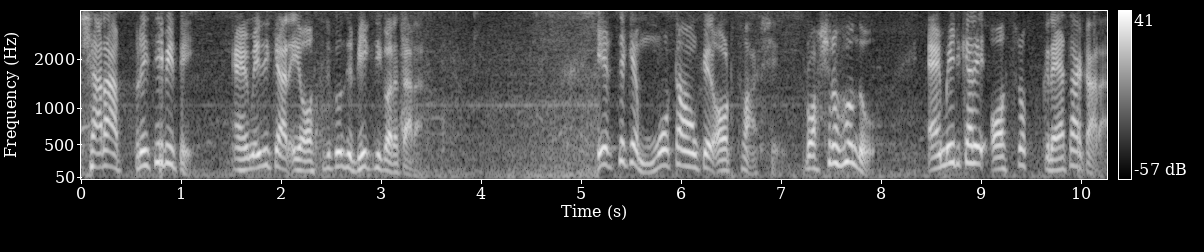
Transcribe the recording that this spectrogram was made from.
সারা পৃথিবীতে আমেরিকার এই অস্ত্রগুলো বিক্রি করে তারা। এর থেকে মোটা অঙ্কের অর্থ আসে। প্রশ্ন হলো, আমেরিকার এই অস্ত্র ক্রেতা কারা?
